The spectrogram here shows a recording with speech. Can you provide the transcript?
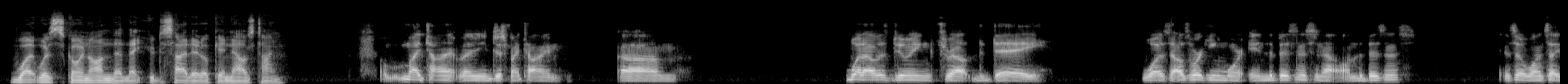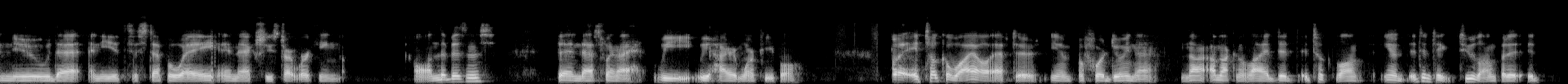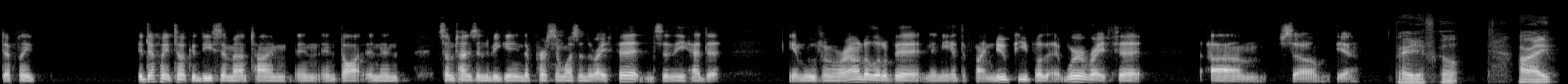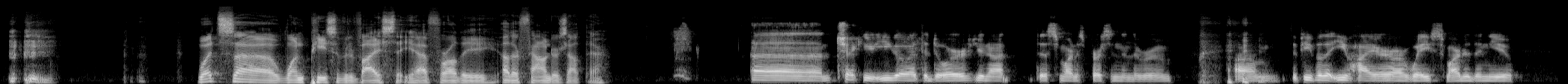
What was going on then that you decided? Okay, now it's time. my time i mean just my time um, what i was doing throughout the day was i was working more in the business and not on the business and so once i knew that i needed to step away and actually start working on the business then that's when i we we hired more people but it took a while after you know before doing that not i'm not to lie it did it took long you know it didn't take too long but it, it definitely it definitely took a decent amount of time and, and thought. And then sometimes in the beginning, the person wasn't the right fit. And so then you had to you know, move them around a little bit. And then you had to find new people that were right fit. Um, so, yeah. Very difficult. All right. What's uh, one piece of advice that you have for all the other founders out there? Uh, check your ego at the door. You're not the smartest person in the room. Um, the people that you hire are way smarter than you.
